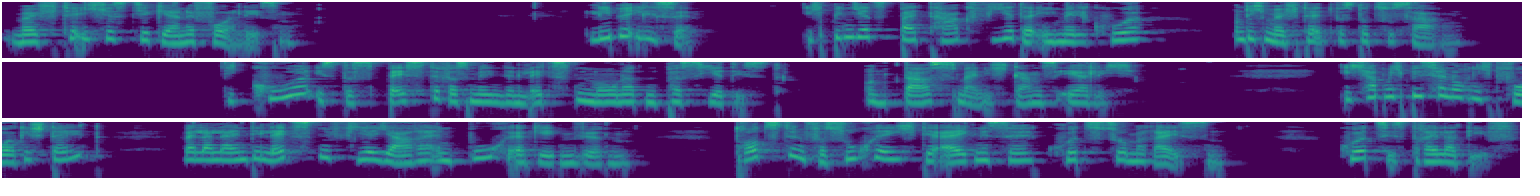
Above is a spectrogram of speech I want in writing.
möchte ich es dir gerne vorlesen. Liebe Ilse, ich bin jetzt bei Tag 4 der E-Mail-Kur und ich möchte etwas dazu sagen. Die Kur ist das Beste, was mir in den letzten Monaten passiert ist. Und das meine ich ganz ehrlich. Ich habe mich bisher noch nicht vorgestellt, weil allein die letzten vier Jahre ein Buch ergeben würden. Trotzdem versuche ich, die Ereignisse kurz zu umreißen. Kurz ist relativ.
